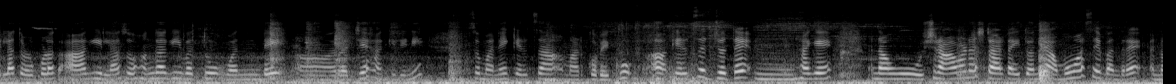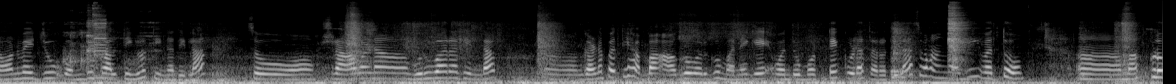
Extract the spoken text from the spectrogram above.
ಎಲ್ಲ ತೊಳ್ಕೊಳಕ್ಕೆ ಆಗಿಲ್ಲ. ಸೊ ಹಾಗಾಗಿ ಇವತ್ತು ಡೇ ರಜೆ ಹಾಕಿದ್ದೀನಿ ಸೊ ಮನೆ ಕೆಲಸ ಮಾಡ್ಕೋಬೇಕು. ಆ, ಕೆಲಸದ ಜೊತೆ ಹಾಗೆ ನಾವು ಶ್ರಾವಣ ಸ್ಟಾರ್ಟ್ ಆಯಿತು ಅಂದರೆ ಅಮಾವಾಸ್ಯೆ ಬಂದರೆ ನಾನ್ ವೆಜ್ಜು ಒಂದು ಕಾಲು ತಿಂಗಳು ತಿನ್ನೋದಿಲ್ಲ. ಸೊ ಶ್ರಾವಣ ಗುರುವಾರದಿಂದ ಗಣಪತಿ ಹಬ್ಬ ಆಗೋವರೆಗೂ ಮನೆಗೆ ಒಂದು ಮೊಟ್ಟೆ ಕೂಡ ತರೋದಿಲ್ಲ. ಸೊ ಹಾಗಾಗಿ ಇವತ್ತು ಮಕ್ಕಳು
